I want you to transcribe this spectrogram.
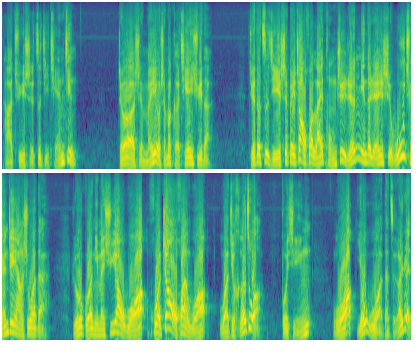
他驱使自己前进，这是没有什么可谦虚的。觉得自己是被召唤来统治人民的人是无权这样说的。如果你们需要我或召唤我，我就合作，不行，我有我的责任。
